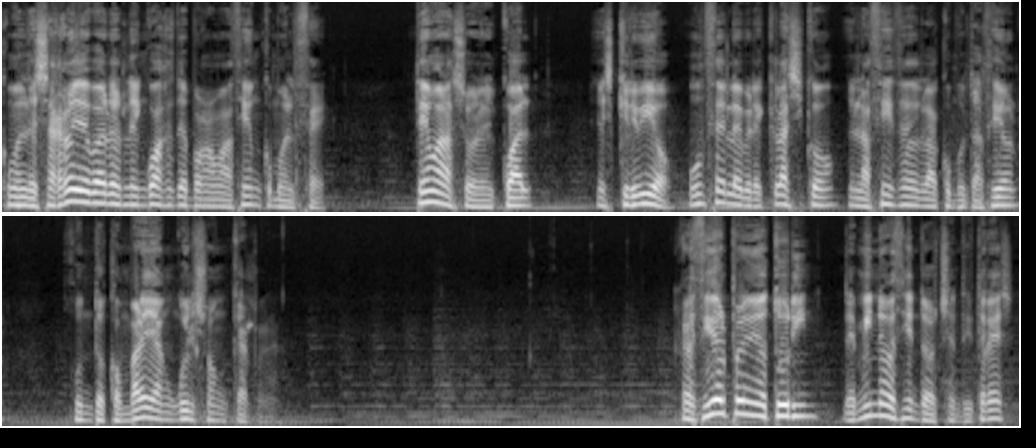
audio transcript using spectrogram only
como el desarrollo de varios lenguajes de programación como el C, tema sobre el cual escribió un célebre clásico en la ciencia de la computación junto con Brian Wilson Kernel. Recibió el premio Turing de 1983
